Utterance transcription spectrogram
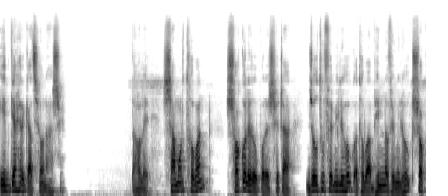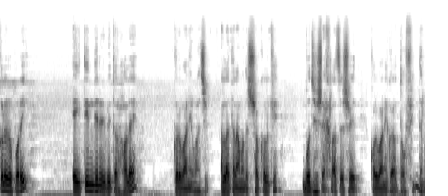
ঈদগাহের কাছেও না আসে। তাহলে সামর্থ্যবান সকলের উপরে সেটা যৌথ ফ্যামিলি হোক অথবা ভিন্ন ফ্যামিলি হোক, সকলের উপরেই এই তিন দিনের ভিতর হলে কোরবানি ওয়াজিব। আল্লাহ তালা আমাদের সকলকে বুঝে এখলাসের সহিত কোরবানি করার তৌফিক দেন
